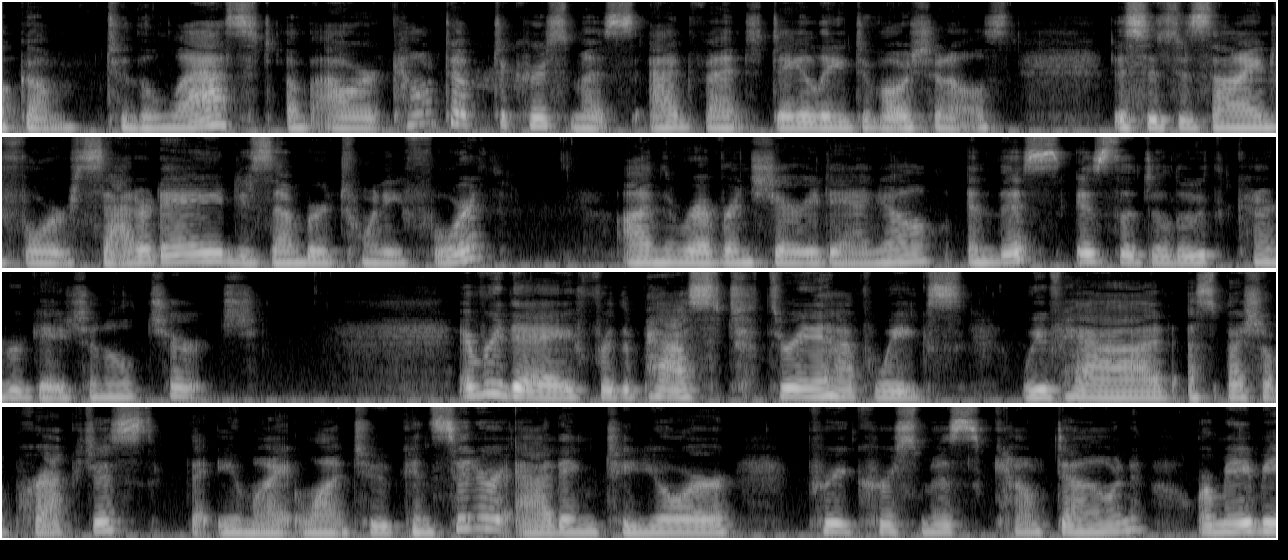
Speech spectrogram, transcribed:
welcome to the last of our Count Up to Christmas Advent Daily Devotionals. This is designed for Saturday, December 24th. I'm the Reverend Cherie Daniel, and this is the Duluth Congregational Church. Every day for the past three and a half weeks, we've had a special practice that you might want to consider adding to your pre Christmas countdown, or maybe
